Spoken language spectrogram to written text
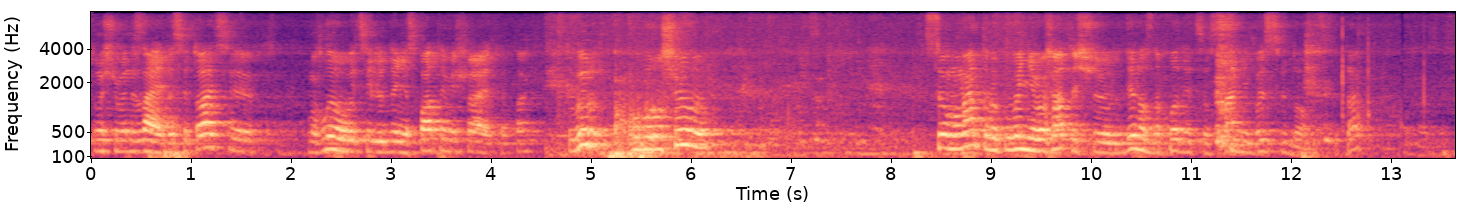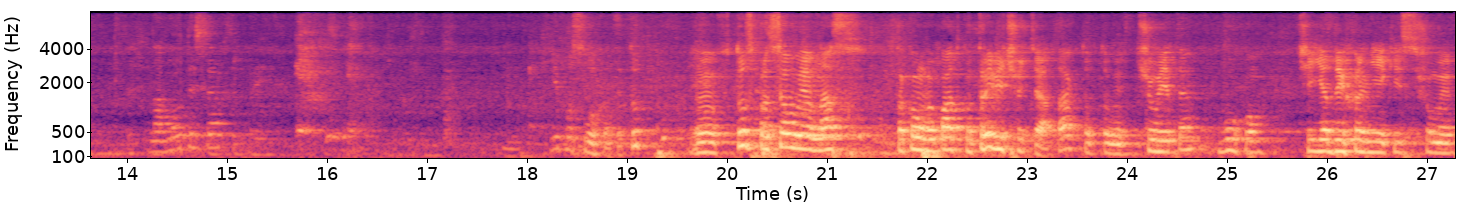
тому що ви не знаєте ситуацію, можливо, ви цій людині спати мішаєте, так? Ви поворушили. З цього моменту ви повинні вважати, що людина знаходиться в стані безсвідомості. Так? Нагнутися і послухати. Тут, е, тут спрацьовує в нас в такому випадку три відчуття. Так? Тобто ви чуєте вухом, чи є дихальні якісь шуми,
